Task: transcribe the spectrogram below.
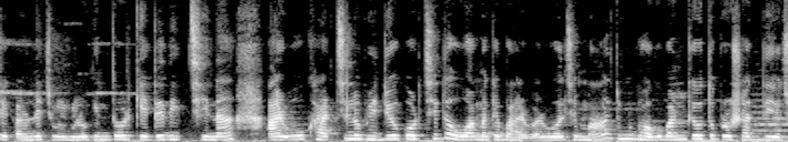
যে কারণে চুলগুলো কিন্তু ওর কেটে দিচ্ছি না। আর ও খাচ্ছিল ভিডিও করছি তো, ও আমাকে বারবার বলছে, মা, তুমি ভগবানকেও তো প্রসাদ দিয়েছ,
